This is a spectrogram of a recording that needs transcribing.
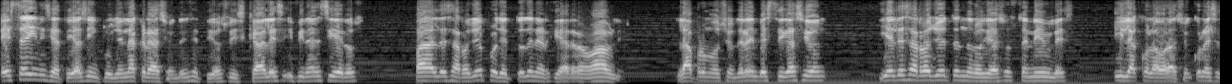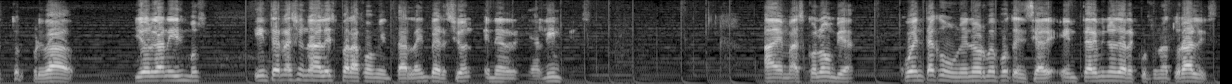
Estas iniciativas incluyen la creación de incentivos fiscales y financieros para el desarrollo de proyectos de energía renovable, la promoción de la investigación y el desarrollo de tecnologías sostenibles y la colaboración con el sector privado y organismos internacionales para fomentar la inversión en energías limpias. Además, Colombia cuenta con un enorme potencial en términos de recursos naturales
